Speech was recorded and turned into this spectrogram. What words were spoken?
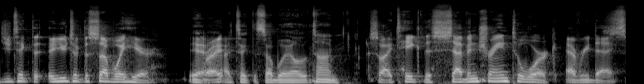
you take the you took the subway here? Yeah, Right. I take the subway all the time. so I take the seven train to work every day. S-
